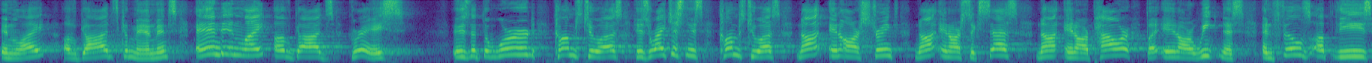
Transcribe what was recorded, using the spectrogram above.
in light of God's commandments and in light of God's grace, is that the word comes to us, his righteousness comes to us not in our strength, not in our success, not in our power, but in our weakness, and fills up these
